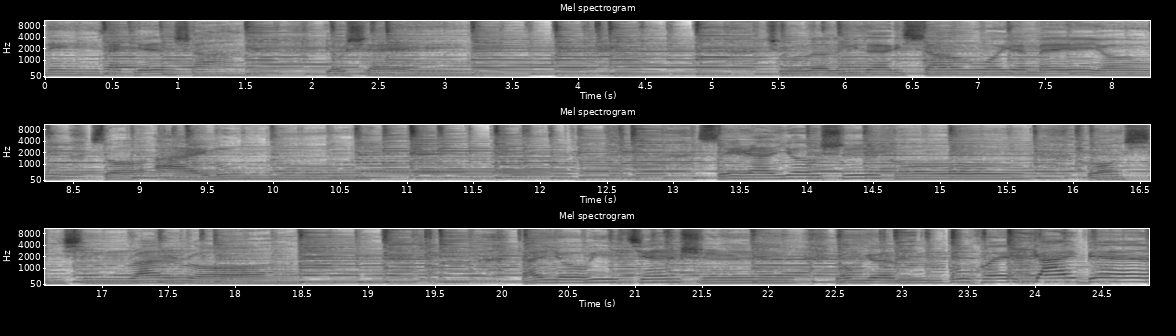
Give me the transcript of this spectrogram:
你在天上有谁？除了你在地上，我也没有所爱慕。虽然有时候我心心软弱，但有一件事永远不会改变，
